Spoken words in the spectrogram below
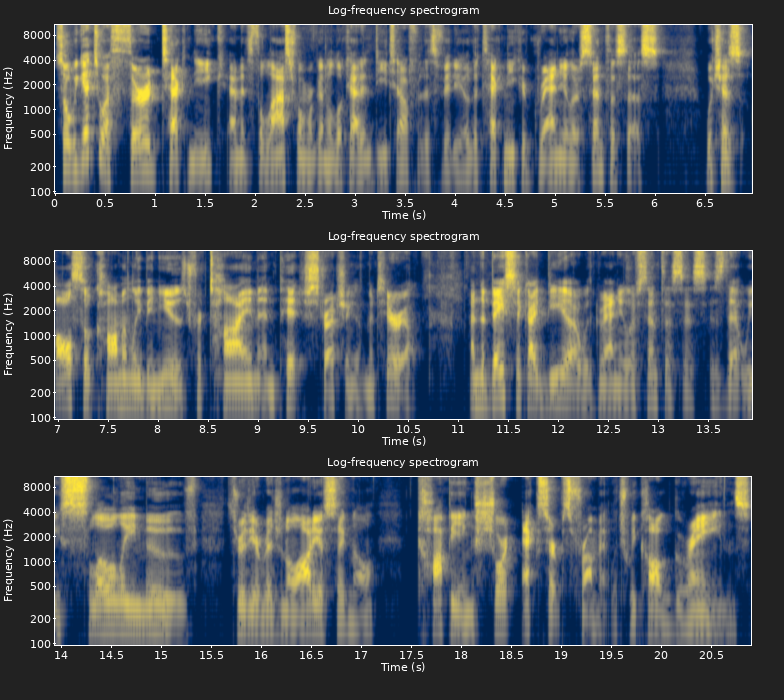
So we get to a third technique, and it's the last one we're going to look at in detail for this video, the technique of granular synthesis, which has also commonly been used for time and pitch stretching of material. And the basic idea with granular synthesis is that we slowly move through the original audio signal, copying short excerpts from it, which we call grains.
